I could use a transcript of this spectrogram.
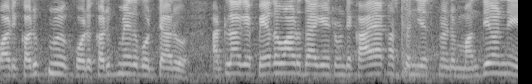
వాడి కడుపు వాడి కడుపు మీద కొట్టారు. అట్లాగే పేదవాడు తాగేటువంటి కాయా కష్టం చేసుకునే మంద్యాన్ని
